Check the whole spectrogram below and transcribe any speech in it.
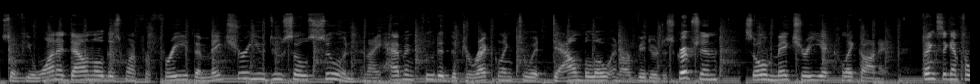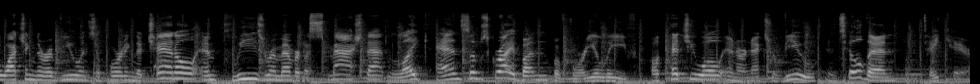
So if you want to download this one for free, then make sure you do so soon, and I have included the direct link to it down below in our video description, so make sure you click on it. Thanks again for watching the review and supporting the channel, and please remember to smash that like and subscribe button before you leave. I'll catch you all in our next review. Until then, take care.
